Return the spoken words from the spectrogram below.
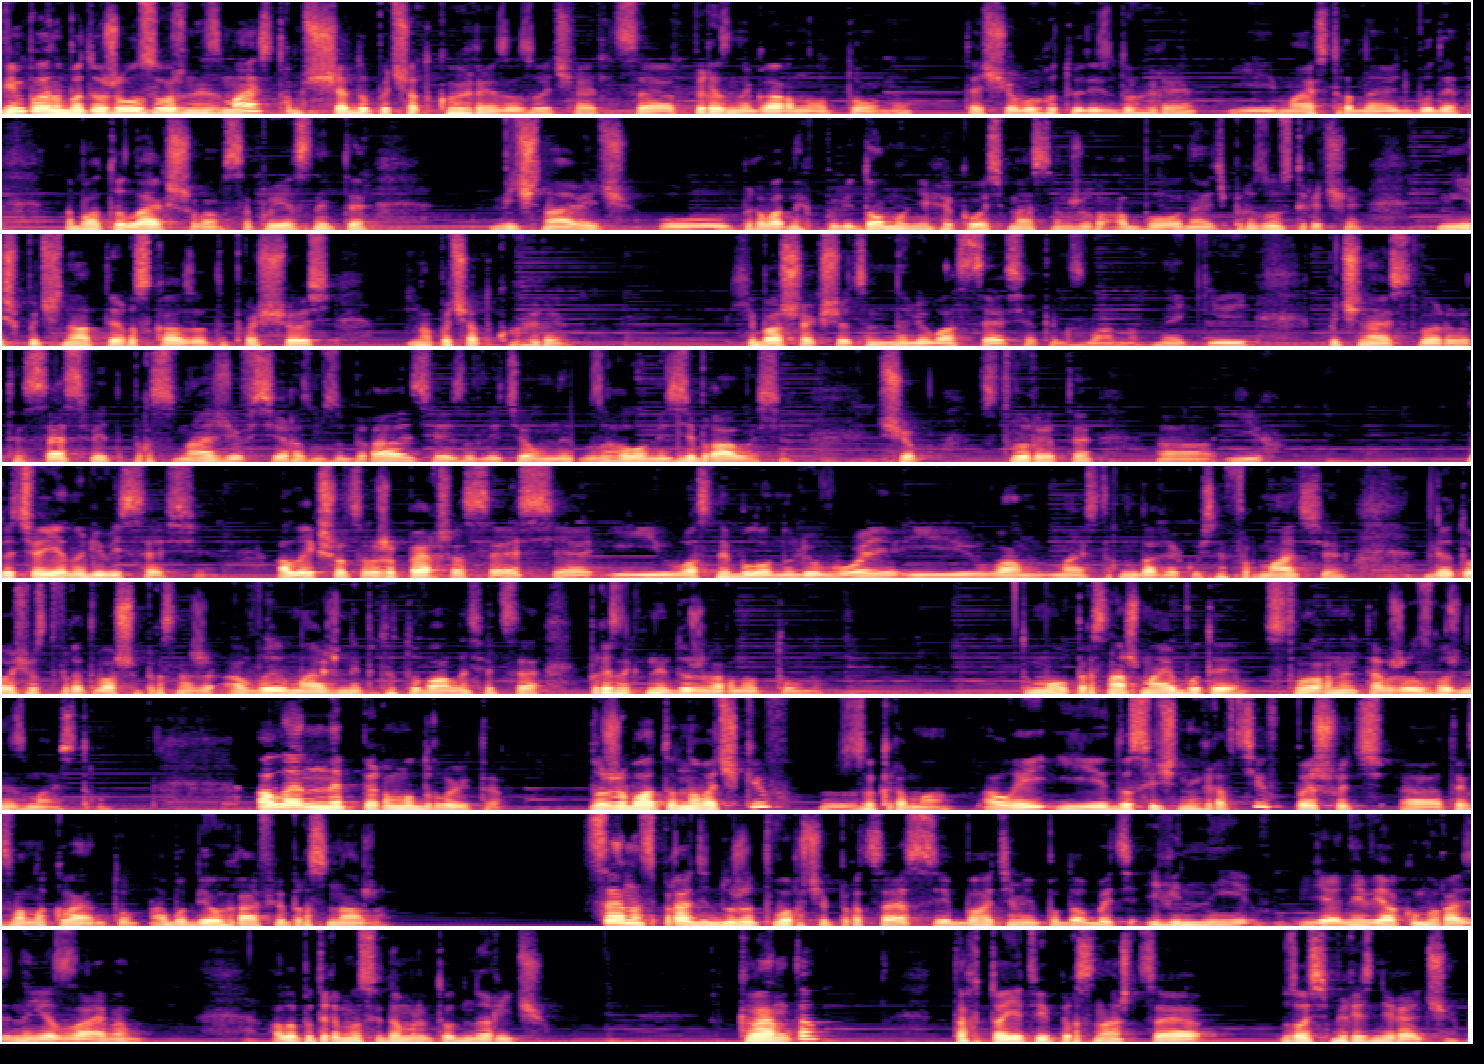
Він повинен бути вже узгоджений з майстром ще до початку гри зазвичай. Це признак гарного тону, те, що ви готуєтесь до гри, і майстру навіть буде набагато легше вам все пояснити віч навіч у приватних повідомленнях якогось месенджеру або навіть при зустрічі, ніж починати розказувати про щось на початку гри. Хіба що якщо це нульова сесія, так звана, на якій починають створювати всесвіт, персонажів, всі разом збираються, і для цього вони загалом і зібралися, щоб створити а, їх. До цього є нульові сесії. Але якщо це вже перша сесія, і у вас не було нульової, і вам майстер надав якусь інформацію для того, щоб створити вашого персонажа, а ви майже не підготувалися, це признак не дуже гарного тону. Тому персонаж має бути створений та вже узгоджений з майстром. Але не перемудруйте. Дуже багато новачків, зокрема, але і досвідчених гравців пишуть е, так звану квенту або біографію персонажа. Це насправді дуже творчий процес, і багатьом мені подобається, і він не, я ні в якому разі не є зайвим, але потрібно усвідомлювати одну річ. Квента та хто є твій персонаж це зовсім різні речі.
